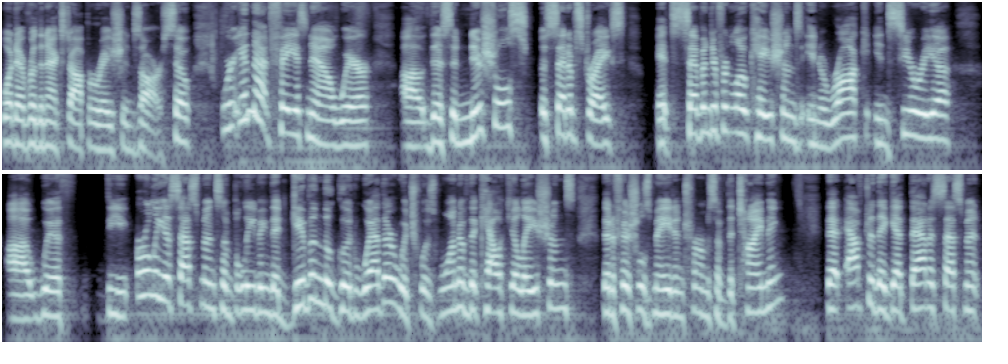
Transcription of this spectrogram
whatever the next operations are. So we're in that phase now where uh, this initial set of strikes at seven different locations in Iraq, in Syria, uh, with the early assessments of believing that given the good weather, which was one of the calculations that officials made in terms of the timing, that after they get that assessment,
